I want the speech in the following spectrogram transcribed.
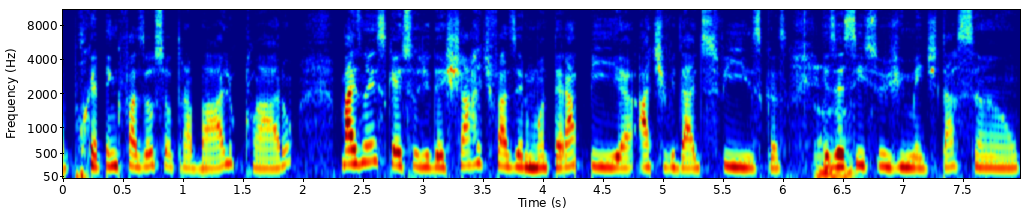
porque tem que fazer o seu trabalho, claro, mas não esqueça de deixar de fazer uma terapia, atividades físicas, uhum. exercícios de meditação.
